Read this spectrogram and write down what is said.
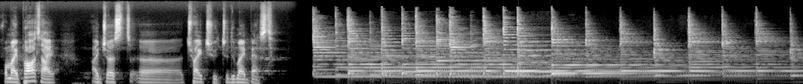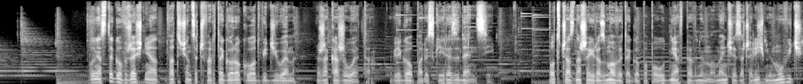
for my part, I, I just uh, try to, to do my best. 12 września 2004 roku odwiedziłem Jacques'a Joueta w jego paryskiej rezydencji. Podczas naszej rozmowy tego popołudnia w pewnym momencie zaczęliśmy mówić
